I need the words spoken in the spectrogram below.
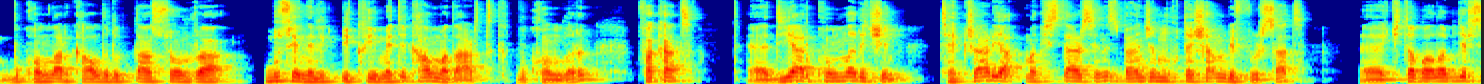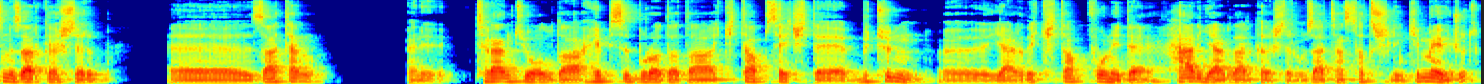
bu konular kaldırdıktan sonra bu senelik bir kıymeti kalmadı artık bu konuların. Fakat diğer konular için tekrar yapmak isterseniz bence muhteşem bir fırsat. Kitabı alabilirsiniz arkadaşlarım. Zaten hani Trend Yolda, hepsi burada da, Kitap Seç'te, bütün yerde, Kitap Foni'de, her yerde arkadaşlarım zaten satış linki mevcut.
